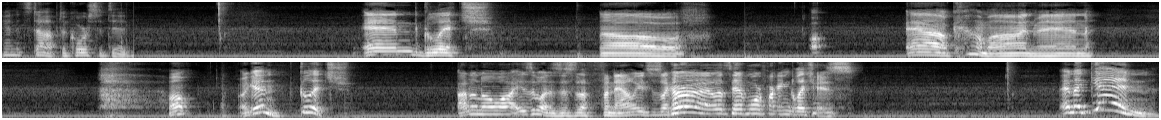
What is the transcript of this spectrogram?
And it stopped. Of course it did. And glitch. Oh. Oh, oh come on, man. Well, again, glitch. I don't know why. Is it what? Is this the finale? It's just like, alright, let's have more fucking glitches. And again!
